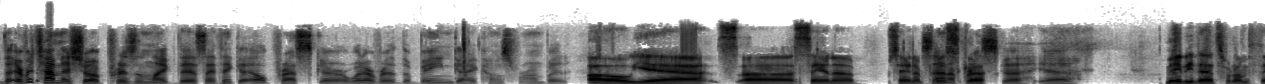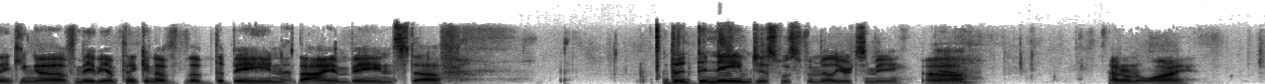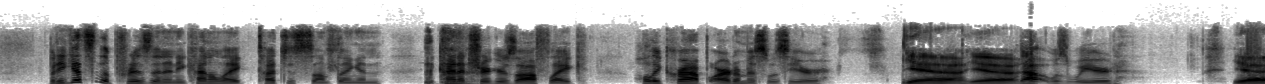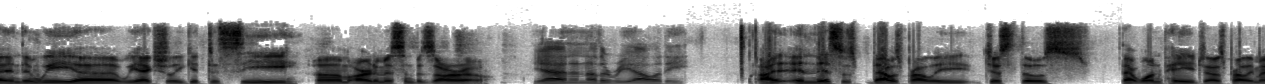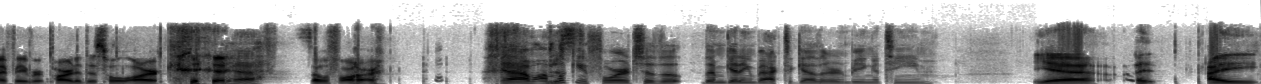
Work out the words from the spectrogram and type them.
The, every time they show a prison like this, I think of El Prisca or whatever the Bane guy comes from, but oh yeah, uh, Santa Santa. Prisca, yeah. Maybe that's what I'm thinking of. Maybe I'm thinking of the the Bane, the I am Bane stuff. The the name just was familiar to me. Um, Yeah. I don't know why. But he gets to the prison and he kind of like touches something and it kind of triggers off like, holy crap, Artemis was here. Yeah, yeah, That was weird. yeah. And then we uh, we actually get to see um, Artemis and Bizarro. Yeah, in another reality. I and this was that was probably just those that one page. That was probably my favorite part of this whole arc Yeah. so far. Yeah, I'm, I'm Just- looking forward to the them getting back together and being a team. Yeah, I, I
